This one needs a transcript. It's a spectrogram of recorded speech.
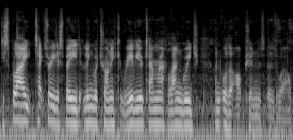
display text reader speed linguatronic rear view camera language and other options as well.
